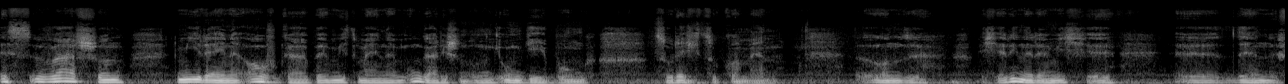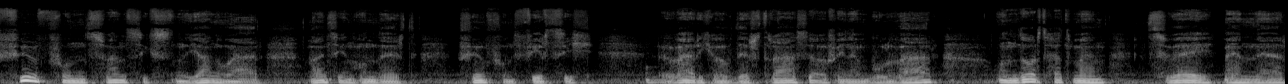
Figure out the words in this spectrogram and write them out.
Es war schon mir eine Aufgabe, mit meiner ungarischen Umgebung zurechtzukommen. Und ich erinnere mich, äh, äh, den 25. Januar 1945 war ich auf der Straße auf einem Boulevard und dort hat man zwei Männer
